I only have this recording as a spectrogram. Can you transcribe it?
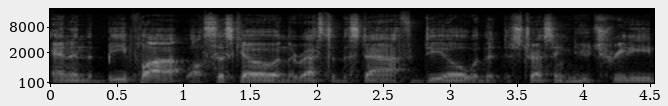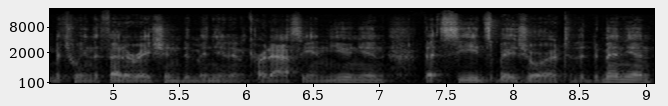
And in the B plot, while Sisko and the rest of the staff deal with a distressing new treaty between the Federation, Dominion, and Cardassian Union that cedes Bajor to the Dominion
